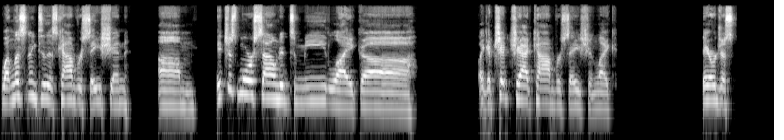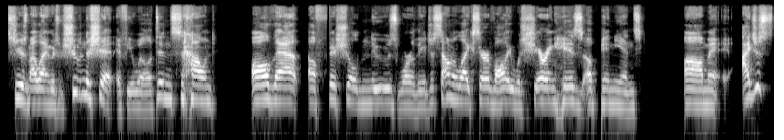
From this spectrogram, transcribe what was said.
when listening to this conversation, um, it just more sounded to me like uh like a chit chat conversation. Like they were just, excuse my language, shooting the shit, if you will. It didn't sound all that official newsworthy. It just sounded like Seravalli was sharing his opinions. Um, I just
